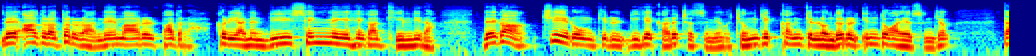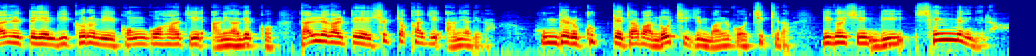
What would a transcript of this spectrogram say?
내 아들아 들으라 내 말을 받으라. 그리하면 네 생명의 해가 길리라. 내가 지혜로운 길을 네게 가르쳤으며 정직한 길로 너를 인도하였은즉 다닐 때에 네 걸음이 공고하지 아니하겠고 달려갈 때에 실족하지 아니하리라. 훈계를 굳게 잡아 놓치지 말고 지키라. 이것이 네 생명이니라.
